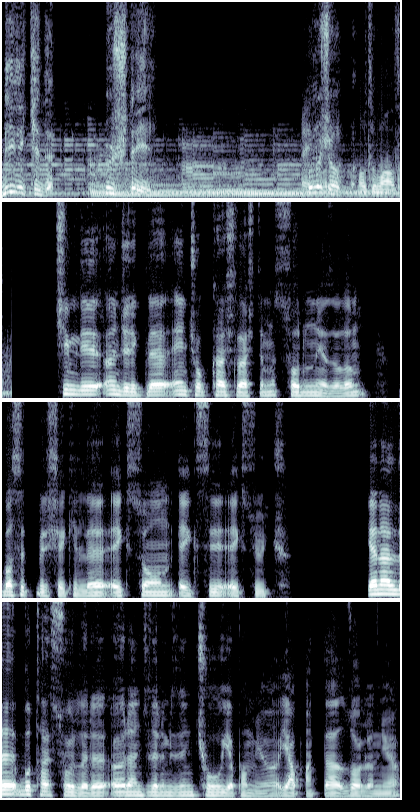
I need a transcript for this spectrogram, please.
1-2'dir. 3 değil. Bunu unutma. Notumu aldım. Şimdi öncelikle en çok karşılaştığımız sorunu yazalım. Basit bir şekilde eksi 10, eksi, eksi 3. Genelde bu tarz soruları öğrencilerimizin çoğu yapamıyor, yapmakta zorlanıyor.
